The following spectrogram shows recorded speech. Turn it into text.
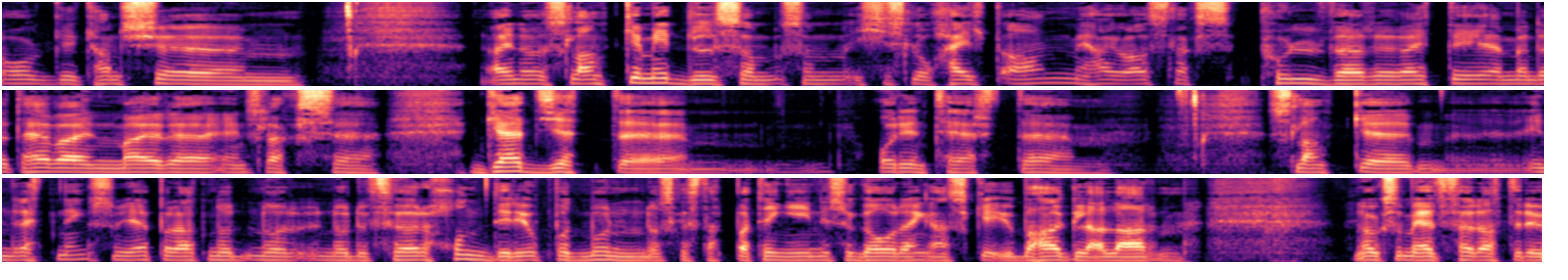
og kanskje eh, en slankemiddel som, som ikke slo helt an. Vi har jo all slags pulver, vet de, men dette her var en mer en slags gadget-orientert slankeinnretning, som gjør på det at når, når, når du fører hånda di opp mot munnen og skal stappe ting inni, så går det en ganske ubehagelig alarm. Noe som medfører at du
